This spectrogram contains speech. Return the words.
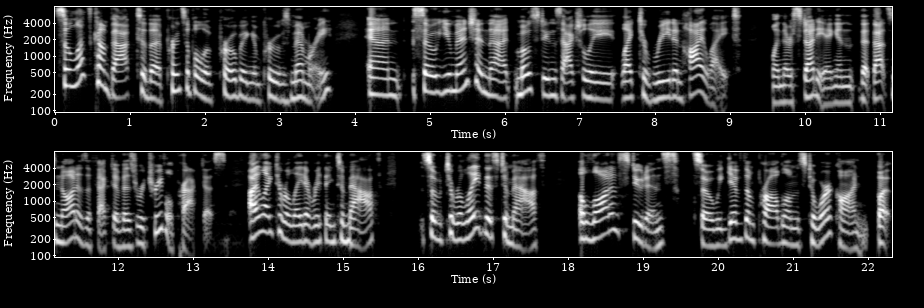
So let's come back to the principle of probing improves memory. And so you mentioned that most students actually like to read and highlight when they're studying and that that's not as effective as retrieval practice. I like to relate everything to math. So to relate this to math, a lot of students, so we give them problems to work on, but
